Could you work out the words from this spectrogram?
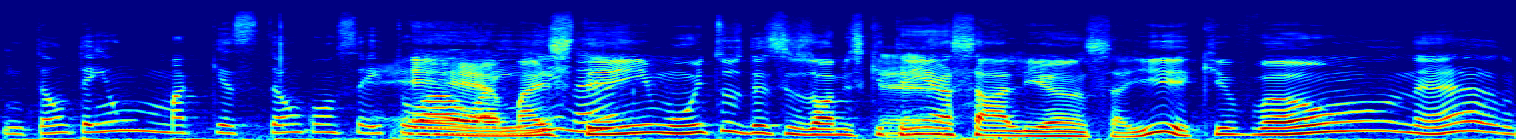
Então tem uma questão conceitual É, aí, mas né? tem muitos desses homens que É. têm essa aliança aí que vão, né,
